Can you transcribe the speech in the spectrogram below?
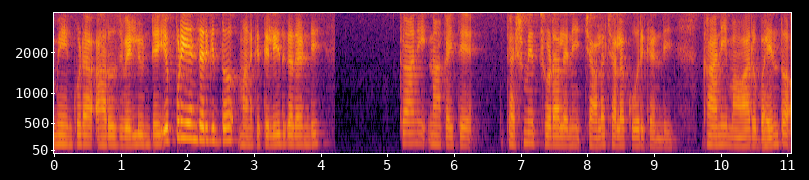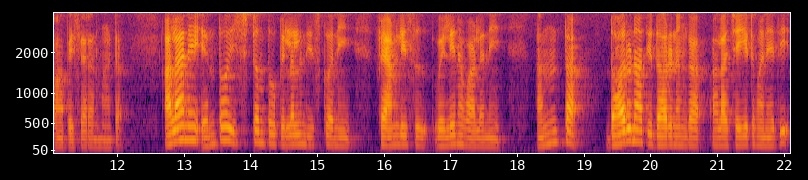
మేము కూడా ఆ రోజు వెళ్ళి ఉంటే ఎప్పుడు ఏం జరిగిద్దో మనకి తెలియదు కదండి. కానీ నాకైతే కాశ్మీర్ చూడాలని చాలా చాలా కోరిక అండి కానీ మా వారు భయంతో ఆపేశారనమాట అలానే ఎంతో ఇష్టంతో పిల్లల్ని తీసుకొని ఫ్యామిలీస్ వెళ్ళిన వాళ్ళని అంత దారుణాతి దారుణంగా అలా చేయటం అనేది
